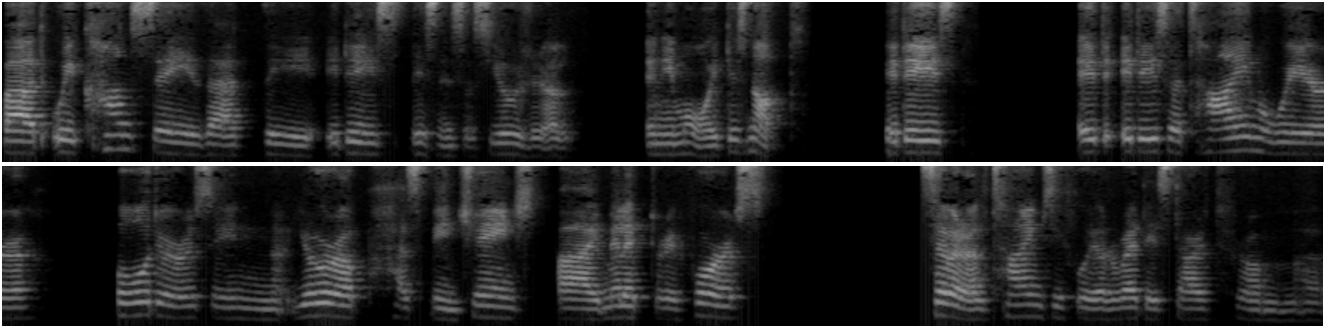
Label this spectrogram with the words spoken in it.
But we can't say that the it is business as usual anymore. It is not. It is it, it is a time where borders in Europe has been changed by military force several times if we already start from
